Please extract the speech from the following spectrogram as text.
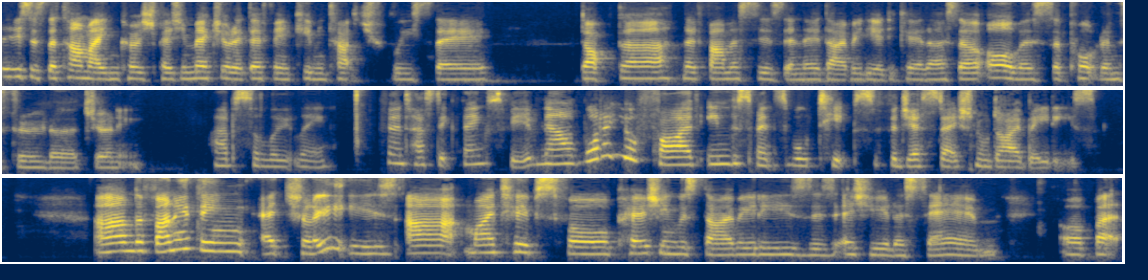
this is the time I encourage patient, make sure they definitely keep in touch with their doctor, their pharmacist, and their diabetes educator. So always support them through the journey. Absolutely. Fantastic. Thanks, Viv. Now, what are your five indispensable tips for gestational diabetes? Um, the funny thing actually is uh, my tips for patients with diabetes is actually the same. Uh, but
